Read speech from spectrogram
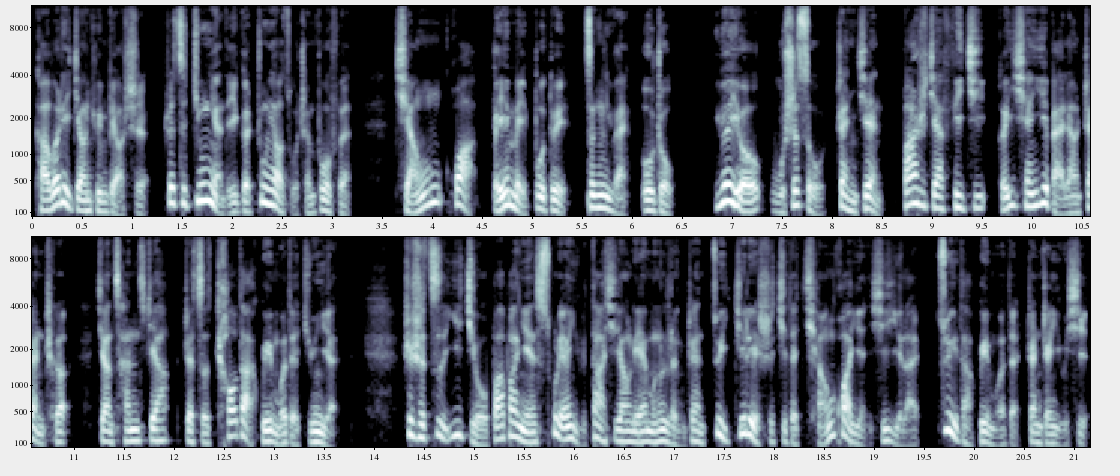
卡沃利将军表示，这次军演的一个重要组成部分，强化北美部队增援欧洲。约有五十艘战舰、八十架飞机和一千一百辆战车将参加这次超大规模的军演。这是自一九八八年苏联与大西洋联盟冷战最激烈时期的强化演习以来最大规模的战争游戏。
